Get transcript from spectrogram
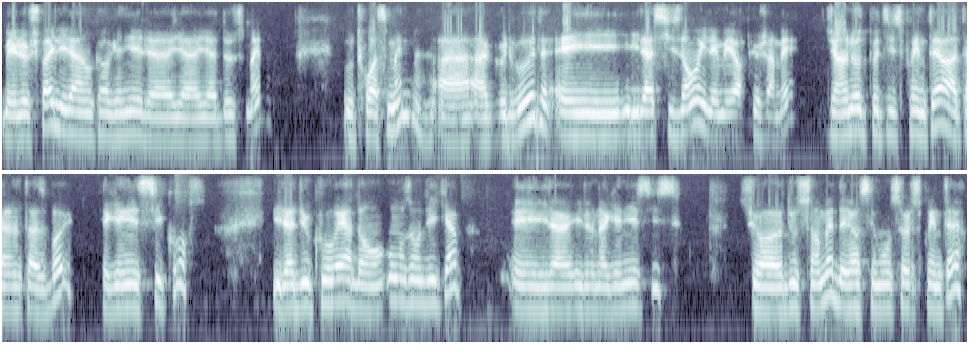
Mais le cheval, il a encore gagné il y a, il y a deux semaines ou trois semaines à, à Goodwood et il, a six ans, il est meilleur que jamais. J'ai un autre petit sprinter, Atalanta's Boy, qui a gagné six courses. Il a dû courir dans 11 handicaps et il, a, il en a gagné 6 sur 1200 mètres. D'ailleurs, c'est mon seul sprinter.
